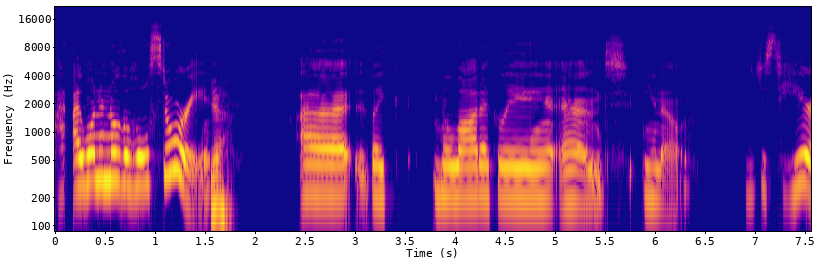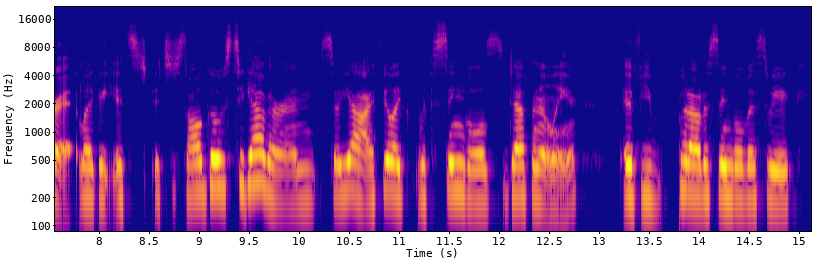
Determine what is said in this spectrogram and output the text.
I, I want to know the whole story. yeah Uh like melodically and you know, you just hear it. Like it's it just all goes together. And so yeah, I feel like with singles, definitely. If you put out a single this week,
